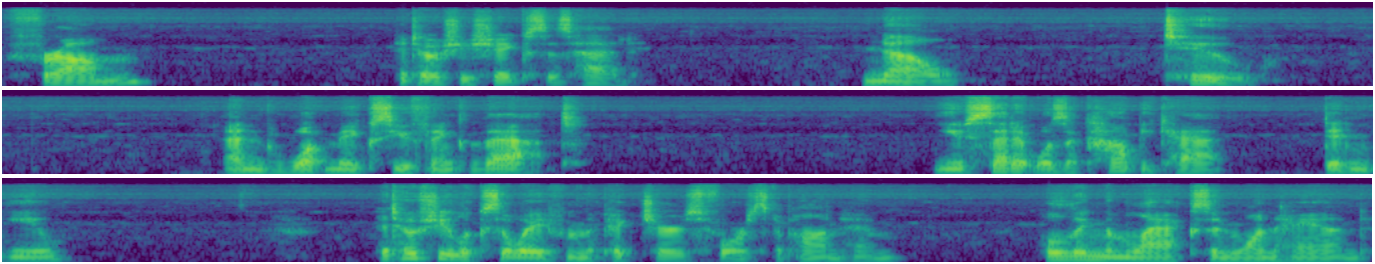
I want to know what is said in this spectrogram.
From? Hitoshi shakes his head. No. Two. And what makes you think that? You said it was a copycat, didn't you? Hitoshi looks away from the pictures forced upon him, holding them lax in one hand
